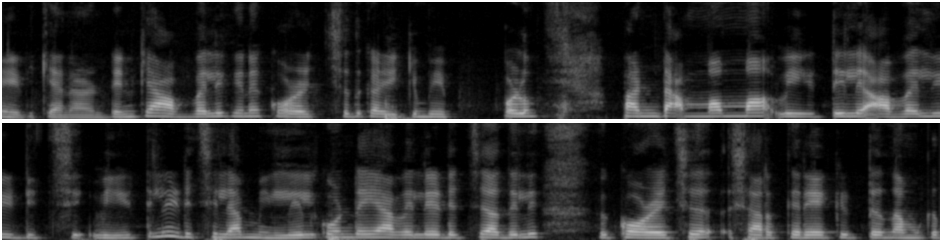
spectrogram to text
മേടിക്കാനാണ്. എനിക്ക് അവൽ ഇങ്ങനെ കുഴച്ചത് കഴിക്കുമ്പോൾ എപ്പോഴും പണ്ട് അമ്മമ്മ വീട്ടിൽ അവലിടിച്ച് വീട്ടിലിടിച്ചില്ല മില്ലിൽ കൊണ്ടുപോയി അവലിടിച്ച് അതിൽ കുഴച്ച് ശർക്കരയൊക്കെ ഇട്ട് നമുക്ക്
